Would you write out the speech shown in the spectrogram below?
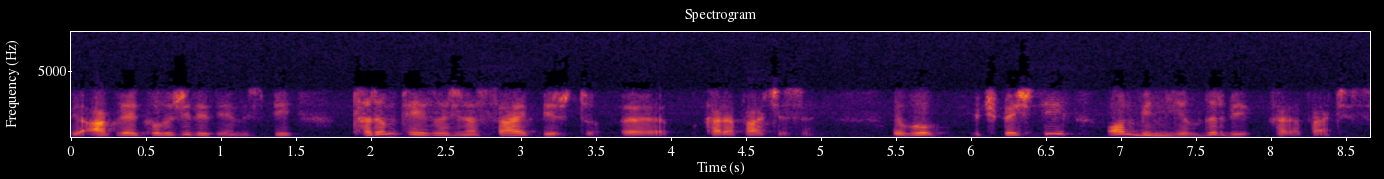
bir agroekoloji dediğimiz bir tarım peyzajına sahip bir e, kara parçası. Ve bu 3-5 değil 10 bin yıldır bir kara parçası.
